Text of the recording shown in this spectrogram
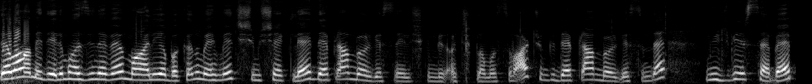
Devam edelim Hazine ve Maliye Bakanı Mehmet Şimşek'le deprem bölgesine ilişkin bir açıklaması var. Çünkü deprem bölgesinde mücbir sebep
